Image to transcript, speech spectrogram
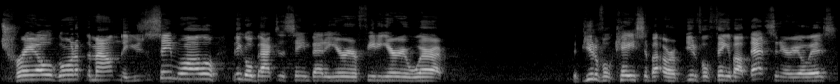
trail going up the mountain. They use the same wallow. They go back to the same bedding area feeding area, wherever. The beautiful case about, or beautiful thing about that scenario is,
